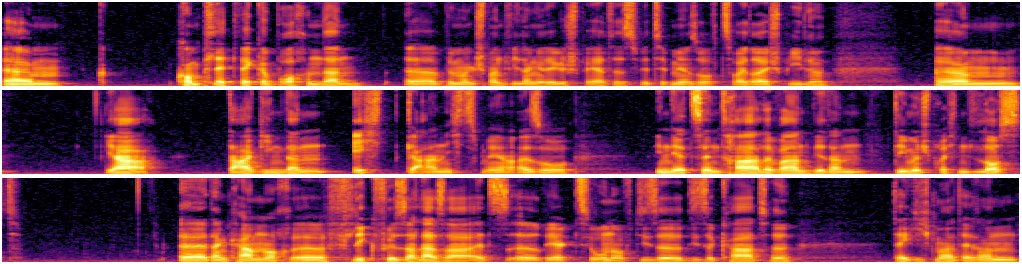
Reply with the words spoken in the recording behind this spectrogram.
ähm, komplett weggebrochen dann. Äh, bin mal gespannt, wie lange der gesperrt ist. Wir tippen ja so auf zwei, drei Spiele. Ähm, ja, da ging dann echt gar nichts mehr. Also in der Zentrale waren wir dann dementsprechend lost. Äh, dann kam noch äh, Flick für Salazar als äh, Reaktion auf diese, diese Karte. Denke ich mal, der dann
